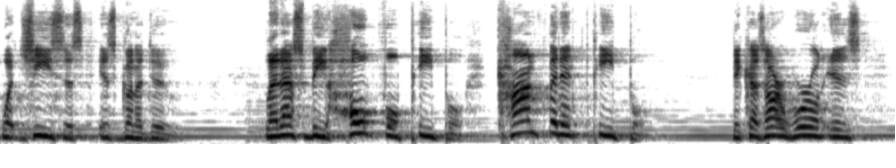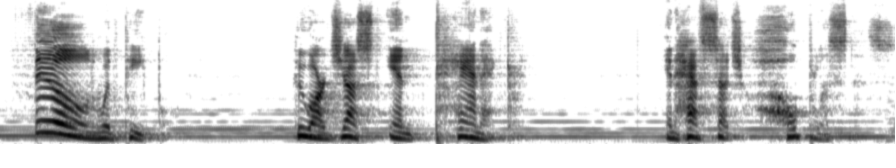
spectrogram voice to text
what Jesus is going to do. Let us be hopeful people, confident people because our world is filled with people who are just in panic and have such hopelessness.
